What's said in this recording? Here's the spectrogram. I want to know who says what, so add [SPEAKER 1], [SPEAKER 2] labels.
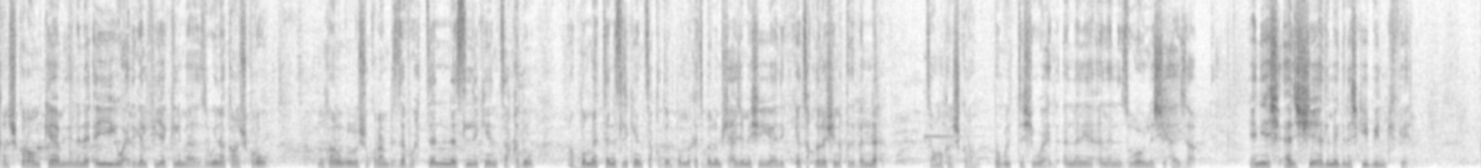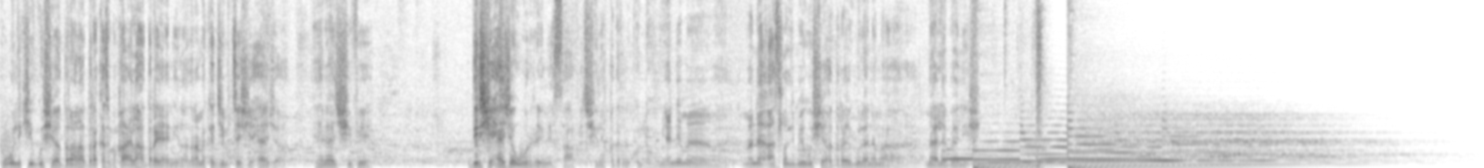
[SPEAKER 1] كنشكرهم كاملين. أنا أي واحد قال فيا كلمة زوينة كنشكرو. وكنقول له شكرا بزاف. وحتى الناس اللي كينتقدوا ربما حتى الناس اللي كينتقدوا ربما كتبان لهم شي حاجة ماشي هي هذيك وكينتقدونا شي نقد. بناء حتى هما كنشكرهم. نقول حتى شي واحد أنني أنا نزوه ولا شي حاجة. يعني هذا الشيء هذا الميدان اش كيبين لك فيه؟ هو اللي كيقول شي هضره الهضره كتبقى على الهضره يعني. الهضره ما كتجيب حتى شي حاجة. هنا هذا الشيء فيه دير شي حاجة ووريني صافي اللي نقدر نقول لهم؟ يعني ما, ما أنا أصلا اللي بيقول شي هضره يقول أنا ما ما على باليش.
